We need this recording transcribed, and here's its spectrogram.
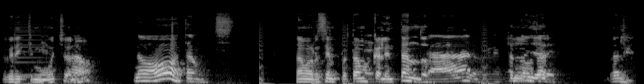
¿Tú crees que Bien, mucho o vamos. no? No, estamos. Estamos recién estamos Eh, calentando. Claro, calentando No. Dale.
